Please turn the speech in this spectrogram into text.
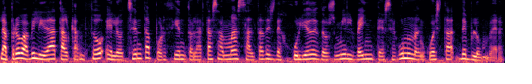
La probabilidad alcanzó el 80%, la tasa más alta desde julio de 2020, según una encuesta de Bloomberg.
